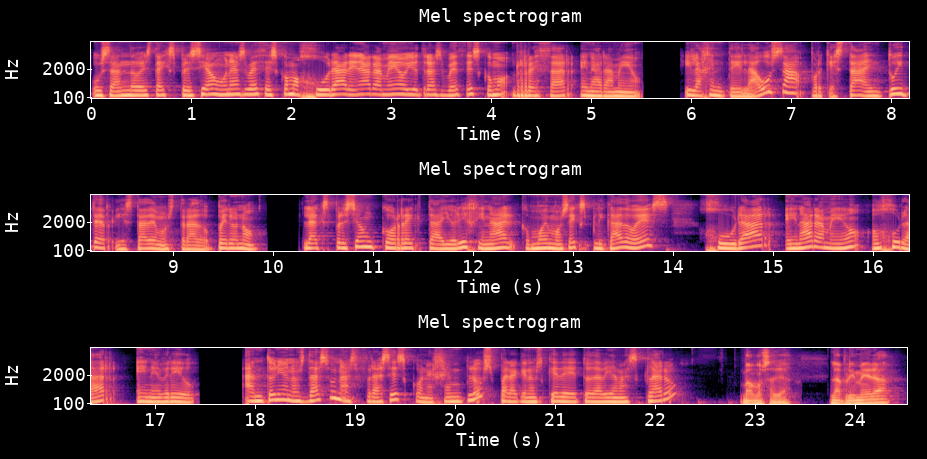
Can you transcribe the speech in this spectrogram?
usando esta expresión unas veces como jurar en arameo y otras veces como rezar en arameo. Y la gente la usa porque está en Twitter y está demostrado, pero no. La expresión correcta y original, como hemos explicado, es jurar en arameo o jurar en hebreo. Antonio, ¿nos das unas frases con ejemplos para que nos quede todavía más claro? Vamos allá. La primera,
